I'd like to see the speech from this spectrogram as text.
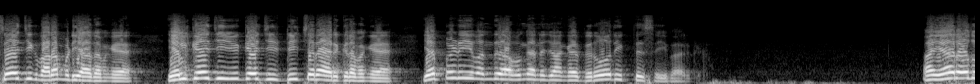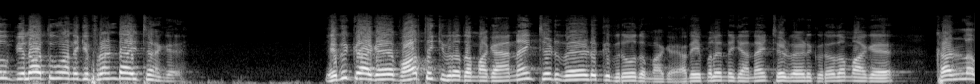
ஸ்டேஜுக்கு வர முடியாதவங்க எல்கேஜி யூகேஜி டீச்சரா இருக்கிறவங்க எப்படி வந்து அவங்க நினைச்சாங்க விரோதித்து செய்வார்கள். ஏரோதும் பிலாத்துவும் அன்னைக்கு ஃப்ரெண்ட் ஆயிட்டாங்க. எதுக்காக? வார்த்தைக்கு விரோதமாக அனைட்டட் வேர்டுக்கு விரோதமாக. அதே போல இன்னைக்கு அனைட்டட் வேர்டுக்கு விரோதமாக கள்ள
